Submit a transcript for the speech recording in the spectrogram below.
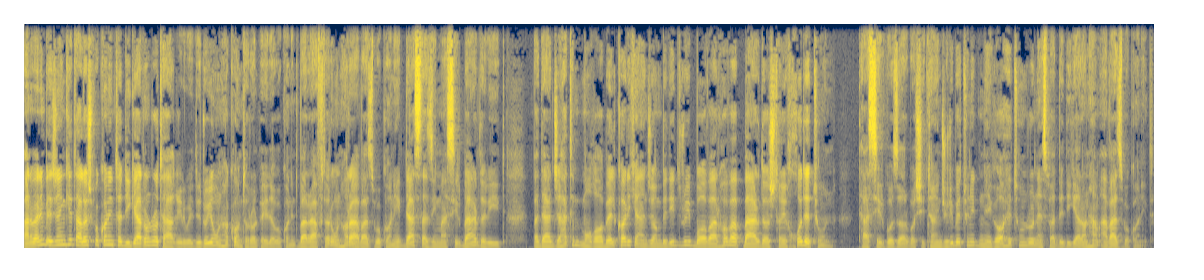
بنابراین به جای که تلاش بکنید تا دیگران رو تغییر بدید روی اونها کنترل پیدا بکنید و رفتار اونها رو عوض بکنید دست از این مسیر بردارید و در جهت مقابل کاری که انجام بدید روی باورها و برداشتهای خودتون تأثیر گذار باشید تا اینجوری بتونید نگاهتون رو نسبت به دیگران هم عوض بکنید.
